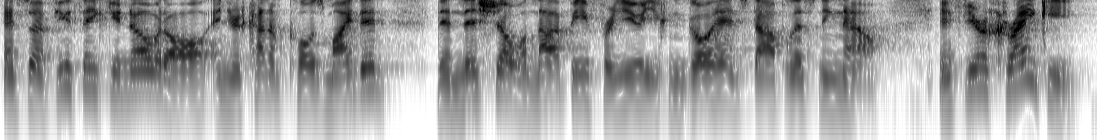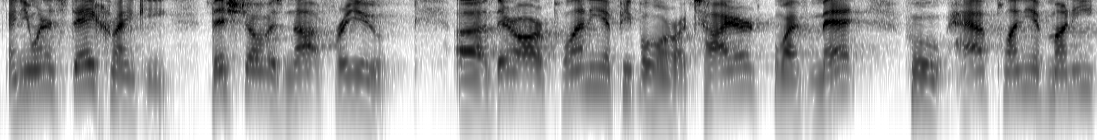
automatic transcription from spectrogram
And so if you think you know it all and you're kind of closed minded, then this show will not be for you. You can go ahead and stop listening now. If you're cranky and you want to stay cranky, this show is not for you. Uh, there are plenty of people who are retired, who I've met, who have plenty of money,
